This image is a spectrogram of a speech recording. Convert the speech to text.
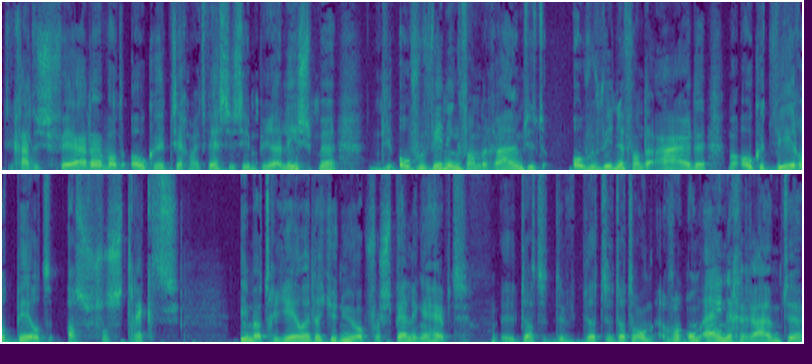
gaat dus verder, want ook het, zeg maar, het westerse imperialisme, die overwinning van de ruimte, het overwinnen van de aarde, maar ook het wereldbeeld als volstrekt immaterieel. Dat je nu ook voorspellingen hebt eh, dat, de, dat, dat er on- oneindige ruimte.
